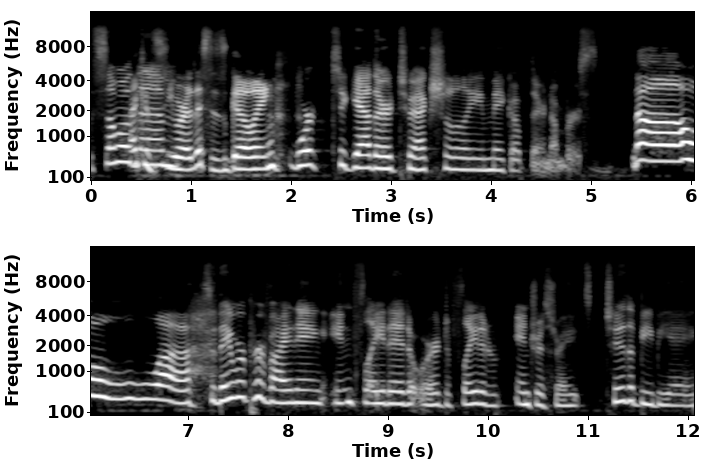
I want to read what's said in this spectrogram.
some of I them can see where this is going. work together to actually make up their numbers. No. So they were providing inflated or deflated interest rates to the BBA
